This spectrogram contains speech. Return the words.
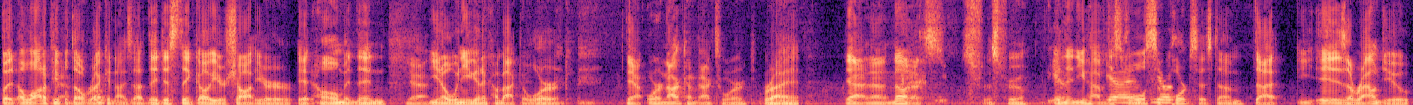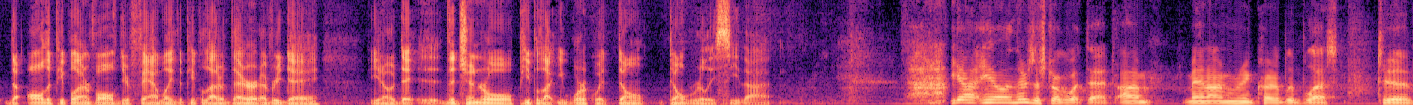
but a lot of people don't recognize that they just think oh you're shot you're at home and then Yeah. you know when are you going to come back to work Yeah. Or not come back to work. right Yeah. No, no that's, that's true. and then you have this Yeah, whole and, you know- support system that is around you that all the people that are involved your family the people that are there every day you know the, the general people that you work with don't don't really see that Yeah, you know, and there's a struggle with that. Um, man, I'm incredibly blessed to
